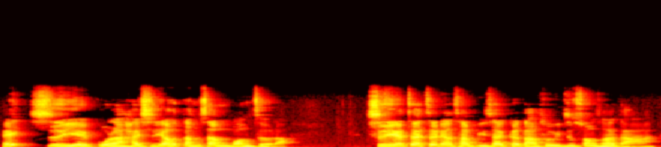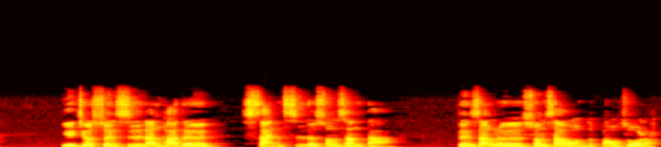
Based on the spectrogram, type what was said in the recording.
哎，四爷果然还是要当上王者啦。四爷在这两场比赛各打出一支双杀打，也就顺势让他的三次的双杀打登上了双杀王的宝座了。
